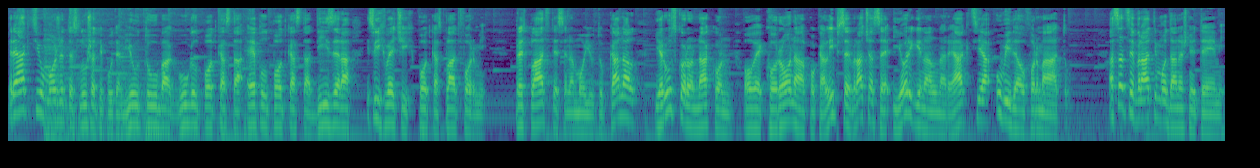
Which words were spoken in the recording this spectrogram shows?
Reakciju možete slušati putem YouTube-a, Google podcasta, Apple podcasta, Deezera i svih većih podcast platformi. Pretplatite se na moj YouTube kanal jer uskoro nakon ove korona apokalipse vraća se i originalna reakcija u video formatu. A sad se vratimo današnjoj temi.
